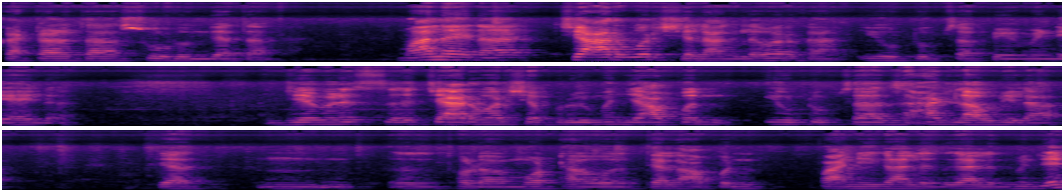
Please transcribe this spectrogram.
कटाळता सोडून देता. मला आहे ना चार वर्ष लागलं बरं का युट्यूबचा पेमेंट यायला. ज्या वेळेस चार वर्षापूर्वी म्हणजे आपण युट्यूबचा झाड लावलेला त्यात थोडा मोठा व त्याला आपण पाणी घालत घालत म्हणजे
